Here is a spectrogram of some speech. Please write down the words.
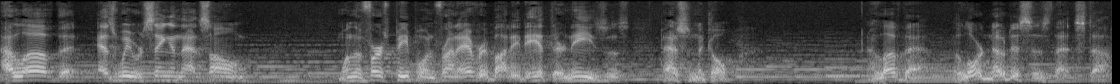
I love that as we were singing that song, one of the first people in front of everybody to hit their knees was Pastor Nicole. I love that. The Lord notices that stuff.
